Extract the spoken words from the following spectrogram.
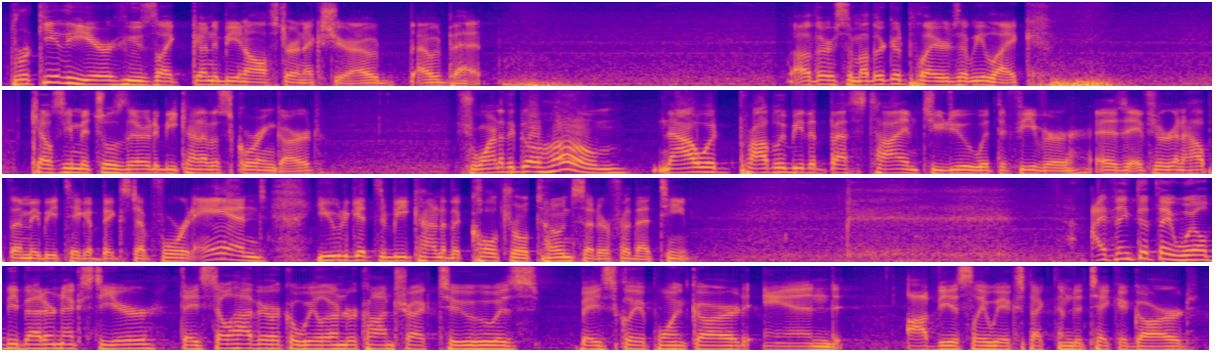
Rookie of the year, who's like going to be an All Star next year. I would I would bet. Other some other good players that we like. Kelsey Mitchell's there to be kind of a scoring guard. If you wanted to go home, now would probably be the best time to do it with the Fever, as if you're going to help them maybe take a big step forward, and you would get to be kind of the cultural tone setter for that team. I think that they will be better next year. They still have Erica Wheeler under contract too, who is basically a point guard, and obviously we expect them to take a guard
